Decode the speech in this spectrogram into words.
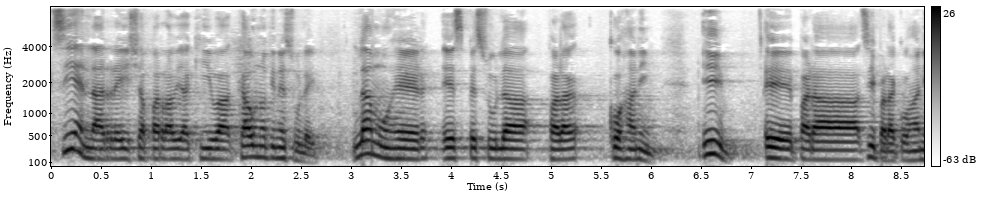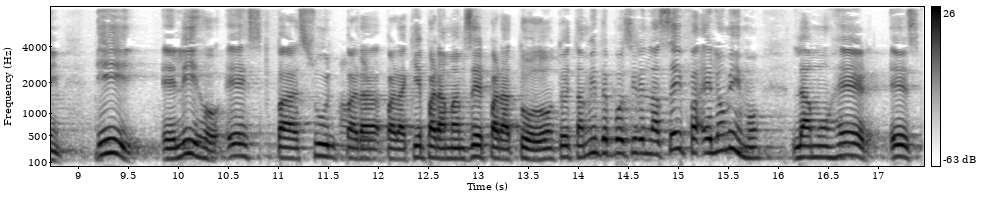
Si en la reisha para Rabia Akiva, cada uno tiene su ley. La mujer es pesula para Kohanim. Y eh, para, sí, para Kohanim. Y el hijo es pasul para, para qué? Para mamzer, para todo. Entonces también te puedo decir en la ceifa es lo mismo. La mujer es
